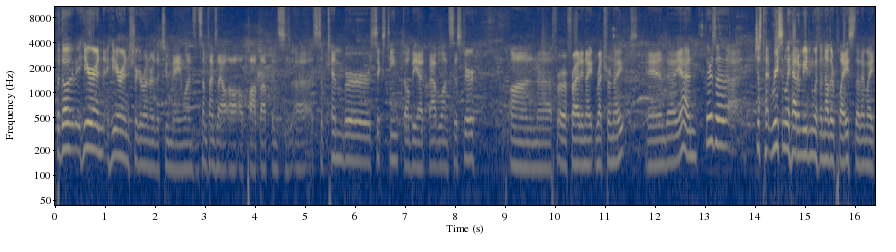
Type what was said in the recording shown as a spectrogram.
but though here and here and Sugar Run are the two main ones, and sometimes I'll, I'll, I'll pop up. And uh, September 16th, I'll be at Babylon Sister on uh, for a Friday night retro night, and uh, yeah, and there's a uh, just had recently had a meeting with another place that I might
